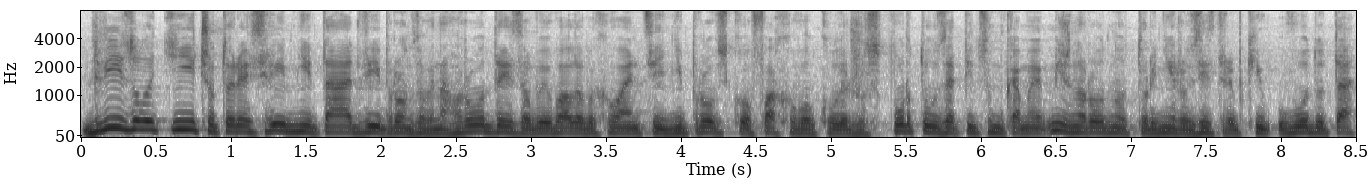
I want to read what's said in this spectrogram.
Дві золоті, чотири срібні та дві бронзові нагороди завоювали вихованці Дніпровського фахового коледжу спорту за підсумками міжнародного турніру зі стрибків у воду та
